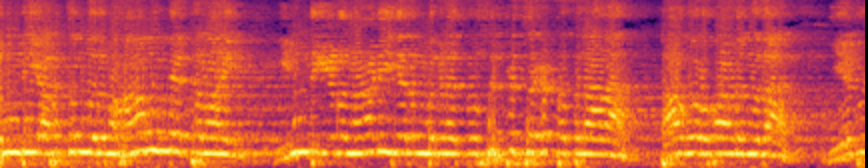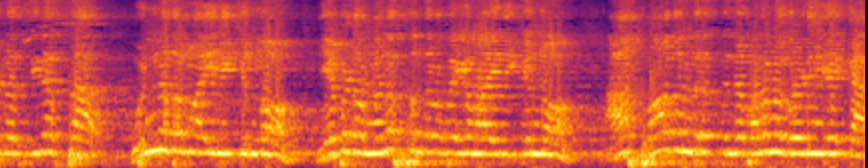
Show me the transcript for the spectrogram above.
എംപി അടക്കുന്ന ഒരു മഹാമുന്നേറ്റമായി ഇന്ത്യയുടെ നാടീകരമ്പുകളെ ത്രസിപ്പിച്ച ഘട്ടത്തിലാണ് ടാഗോർ പാടുന്നത്. എവിടെ ശിരസ് ഉന്നതമായിരിക്കുന്നു എവിടെ മനസ്സ് നിർഭയമായിരിക്കുന്നു ആ സ്വാതന്ത്ര്യത്തിന്റെ പരമകോടിയിലേക്ക്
